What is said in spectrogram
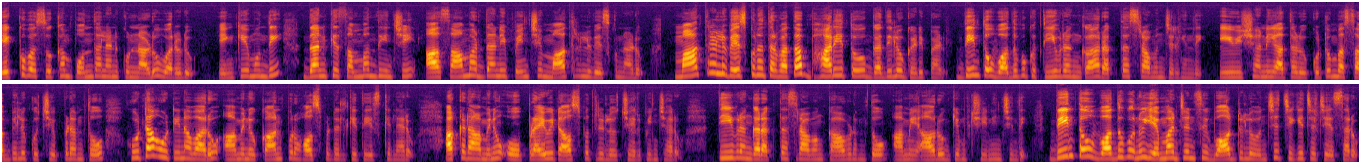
ఎక్కువ సుఖం పొందాలనుకున్నాడు వరుడు. ఇంకేముంది? దానికి సంబంధించి ఆ సామర్థ్యాన్ని పెంచి మాత్రలు వేసుకున్నాడు. మాత్రలు వేసుకున్న తర్వాత భార్యతో గదిలో గడిపాడు. దీంతో వధువుకు తీవ్రంగా రక్తస్రావం జరిగింది. ఈ విషయాన్ని అతడు కుటుంబ సభ్యులకు చెప్పడంతో హుటాహుటిన వారు ఆమెను కాన్పూర్ హాస్పిటల్కి తీసుకెళ్ళారు. అక్కడ ఆమెను ఓ ప్రైవేట్ ఆసుపత్రిలో చేర్పించారు. తీవ్రంగా రక్తస్రావం కావడంతో ఆమె ఆరోగ్యం క్షీణించింది. దీంతో వధువును ఎమర్జెన్సీ వార్డులో ఉంచి చికిత్స చేశారు.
